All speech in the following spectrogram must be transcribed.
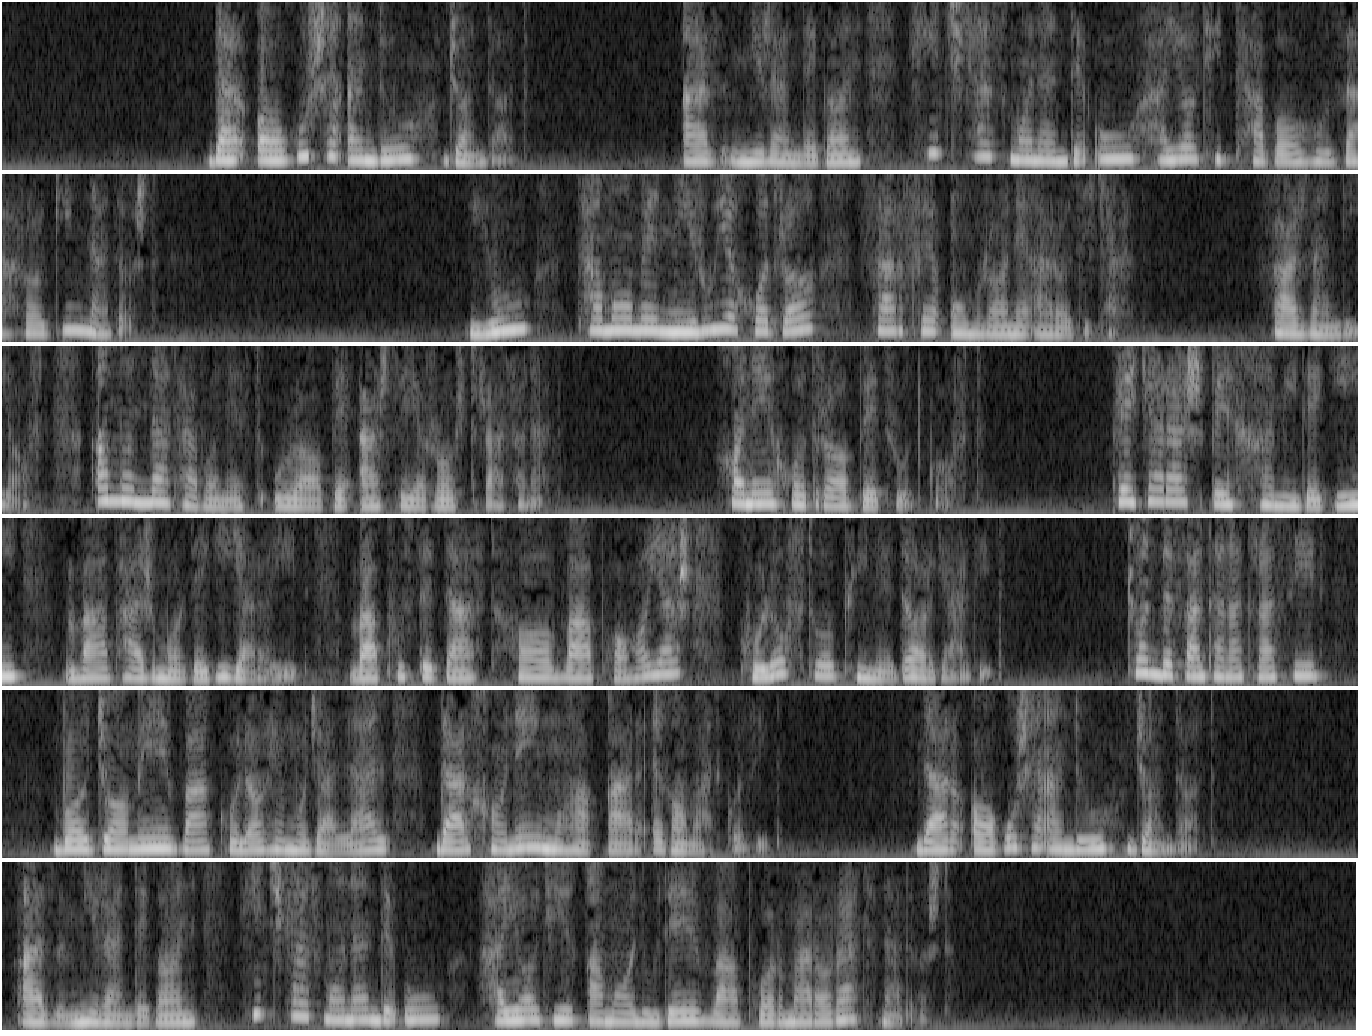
در آغوش اندوه جان داد. از میرندگان هیچ کس مانند او حیاتی تباه و زهراگین نداشت. یو تمام نیروی خود را صرف عمران عراضی کرد. فرزندی یافت اما نتوانست او را به عرصه رشد رساند. خانه خود را بدرود گفت. پیکرش به خمیدگی و پژمردگی گرایید و پوست دستها و پاهایش کلفت و پینه دار گردید. چون به سلطنت رسید با جامعه و کلاه مجلل در خانه محقر اقامت گزید. در آغوش اندوه جان داد. از میرندگان هیچ کس مانند او حیاتی قمالوده و پرمرارت نداشت.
